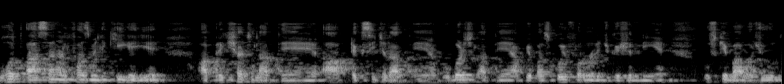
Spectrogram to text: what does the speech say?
بہت آسان الفاظ میں لکھی گئی ہے۔ آپ رکشہ چلاتے ہیں، آپ ٹیکسی چلاتے ہیں، آپ اوبر چلاتے ہیں، آپ کے پاس کوئی فارمل ایجوکیشن نہیں ہے۔ اس کے باوجود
